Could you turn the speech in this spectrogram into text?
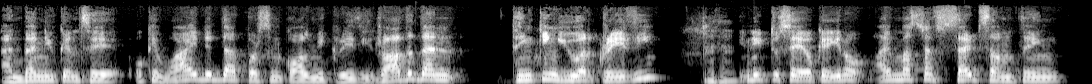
and then you can say okay why did that person call me crazy? Rather than thinking you are crazy mm-hmm. you need to say okay you know i must have said something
